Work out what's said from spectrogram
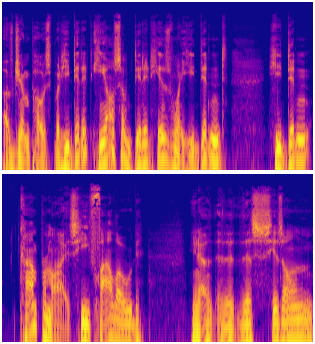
of Jim Post, but he did it. He also did it his way. He didn't. He didn't compromise. He followed, you know, this his own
